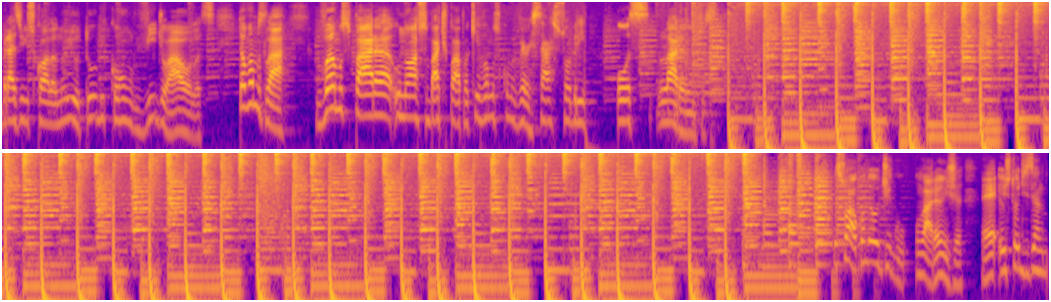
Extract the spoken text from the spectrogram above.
Brasil Escola no YouTube com videoaulas. Então vamos lá, vamos para o nosso bate-papo aqui, vamos conversar sobre os laranjas. Eu digo um laranja, é, eu estou dizendo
